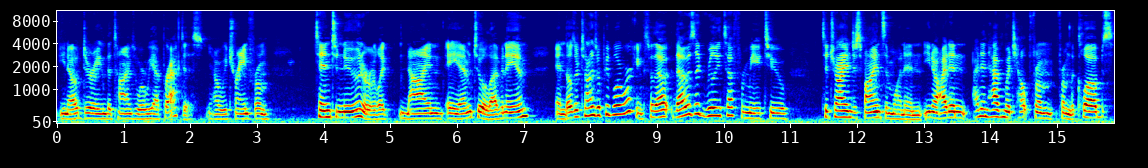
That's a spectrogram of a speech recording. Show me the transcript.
you know, during the times where we have practice. You know, we train from 10 to noon or like 9 a.m. to 11 a.m. And those are times where people are working. So that that was like really tough for me to to try and just find someone and you know i didn't i didn't have much help from from the clubs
